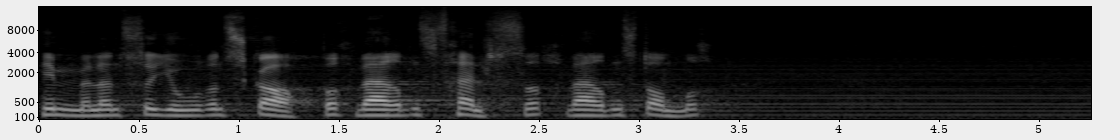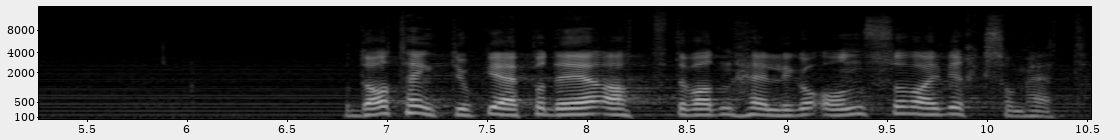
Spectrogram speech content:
himmelens og jordens skaper, verdens frelser, verdens dommer. Og Da tenkte jo ikke jeg på det at det var Den hellige ånd som var i virksomhet.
